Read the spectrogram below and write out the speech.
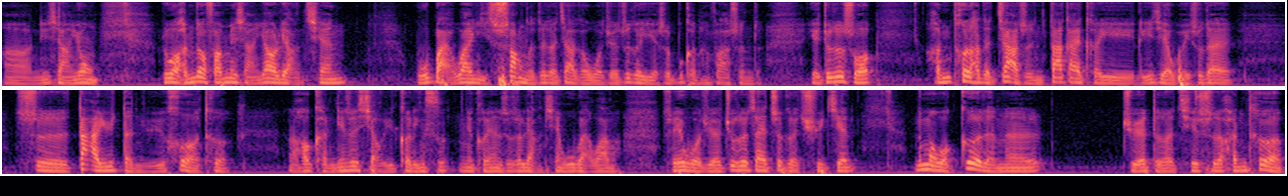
啊！你想用，如果亨特方面想要两千五百万以上的这个价格，我觉得这个也是不可能发生的。也就是说，亨特它的价值，你大概可以理解为是在是大于等于赫尔特。然后肯定是小于柯林斯，因为柯林斯是两千五百万嘛，所以我觉得就是在这个区间。那么我个人呢，觉得其实亨特，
